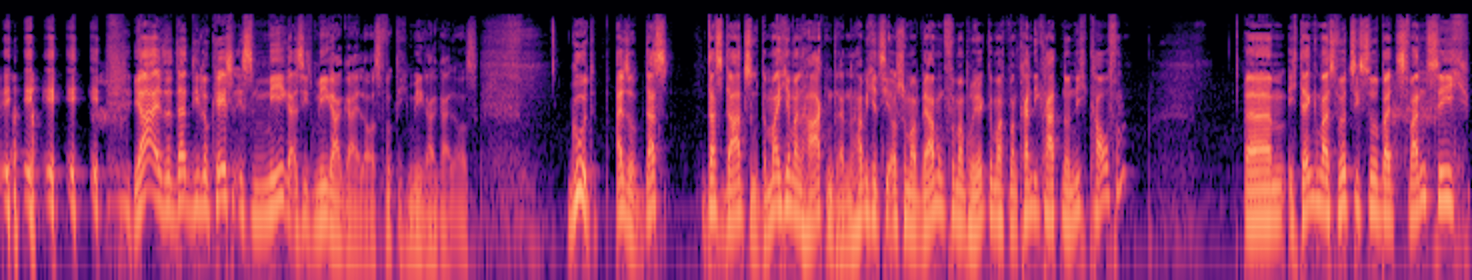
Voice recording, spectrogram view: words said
ja, also da, die Location ist mega, es sieht mega geil aus, wirklich mega geil aus. Gut, also das, das dazu. Dann mache ich hier mal einen Haken dran. Dann habe ich jetzt hier auch schon mal Werbung für mein Projekt gemacht. Man kann die Karten noch nicht kaufen. Ähm, ich denke mal, es wird sich so bei 20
